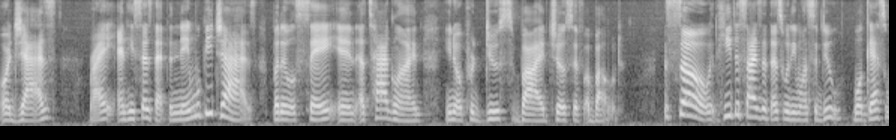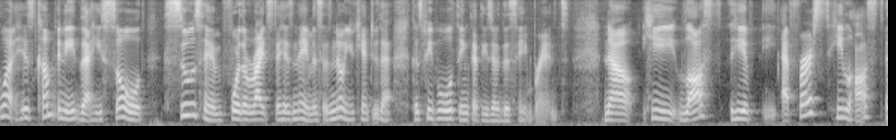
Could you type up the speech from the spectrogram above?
or Jazz, right? And he says that the name will be Jazz, but it will say in a tagline, you know, produced by Joseph Abboud. So he decides that that's what he wants to do. Well, guess what? His company that he sold sues him for the rights to his name and says, no, you can't do that because people will think that these are the same brands. Now, he lost, he, at first he lost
